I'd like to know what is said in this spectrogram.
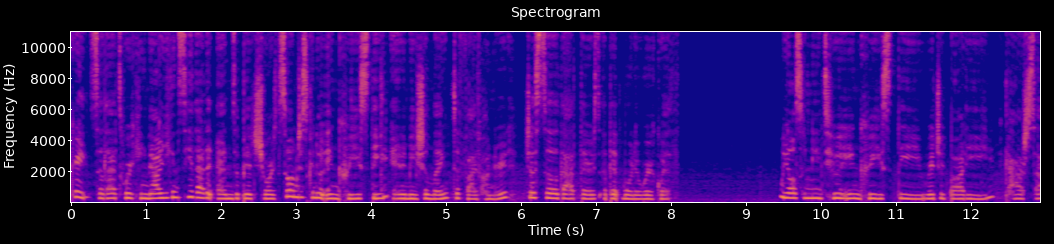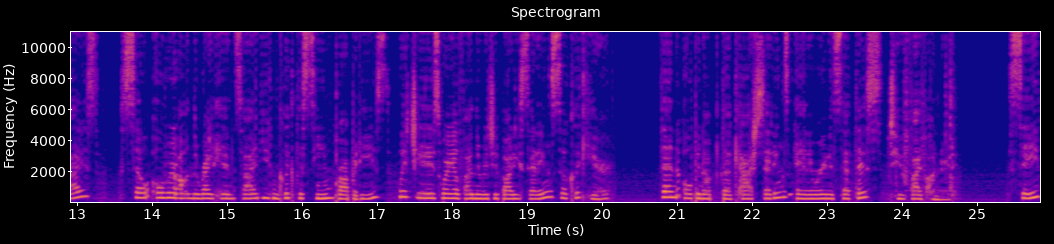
Great, so that's working now. You can see that it ends a bit short, so I'm just going to increase the animation length to 500, just so that there's a bit more to work with. We also need to increase the rigid body cache size. So over on the right hand side, you can click the scene properties, which is where you'll find the rigid body settings. So click here. Then open up the cache settings and we're going to set this to 500. Save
